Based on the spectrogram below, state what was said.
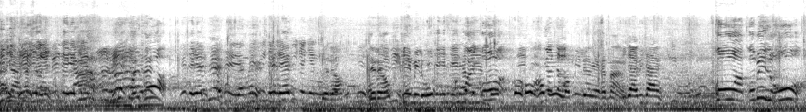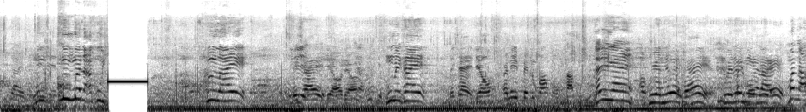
พี่พี่พี่พี่ใจเย็นพี่คุยกูพี่ใจเย็นพี่ใจเย็นพี่ใจเย็นพี่ใจเย็นเดี๋ยวเดี๋ยวเดี๋ยวเดี๋ยวพี่ไม่รู้ผมปล่อยกูโอ้โหเขาบอกว่ามีเรื่องอะไรกันมาพี่ชายพี่ชายกูอะกูไม่รู้มึงมึงมาด่ากู คืออะไรไม่ใช่เดี๋ยวเดี๋ยวมึงเป็นใคร ไม่ใช่เดี๋ยว อันนี้เป็นลูกน้องผมครับ แล้วยังไง เอาคุยกันด้วยใช่คุยกันไม่มีอะไร มันด่า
